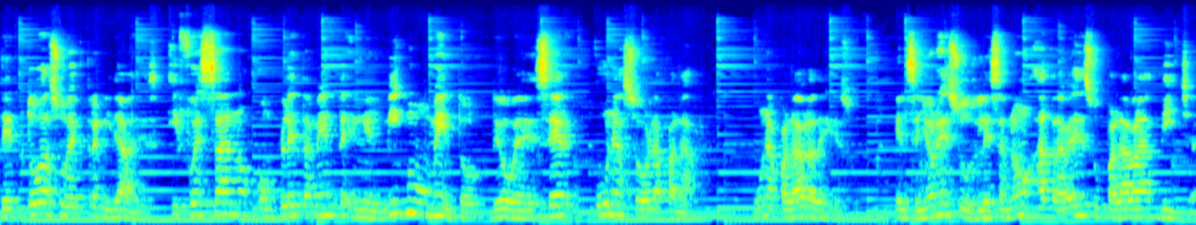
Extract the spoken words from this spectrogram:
de todas sus extremidades y fue sano completamente en el mismo momento de obedecer una sola palabra, una palabra de Jesús. El Señor Jesús le sanó a través de su palabra dicha.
